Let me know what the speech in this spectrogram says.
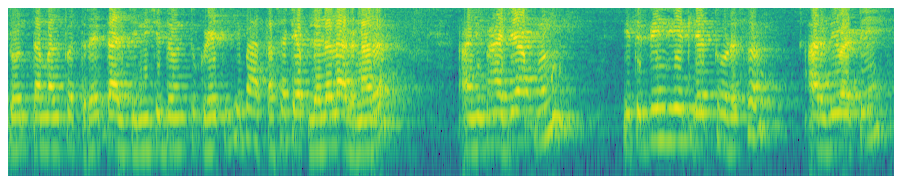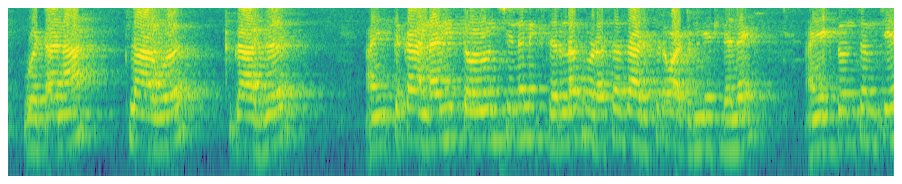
दोन तमालपत्र आहे दालचिनीचे दोन तुकडे आहेत. ही भातासाठी आपल्याला लागणारं आणि भाज्या आपण इथे बीन्स घेतल्यात थोडंसं. अर्धी वाटी वटाणा फ्लावर गाजर. आणि इथं कांदा मी तळून शिनं मिक्सरला थोडासा जाडसर वाटून घेतलेला आहे. आणि एक दोन चमचे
